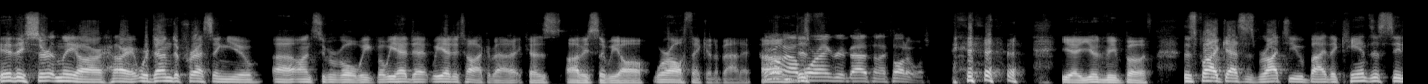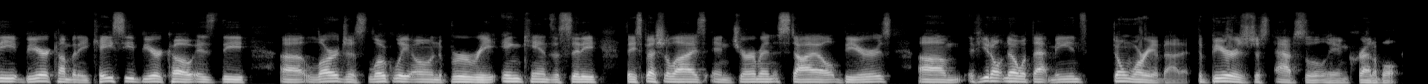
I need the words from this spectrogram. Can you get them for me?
Yeah, they certainly are. All right, we're done depressing you uh, on Super Bowl week, but we had to we had to talk about it because obviously we all we're all thinking about it. Um, I'm this... more angry about it than I thought it was. yeah, you and me both. This podcast is brought to you by the Kansas City Bier Company. KC Bier Co. is the uh, largest locally owned brewery in Kansas City. They specialize in German style beers. Um, if you don't know what that means, don't worry about it. The beer is just absolutely incredible.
